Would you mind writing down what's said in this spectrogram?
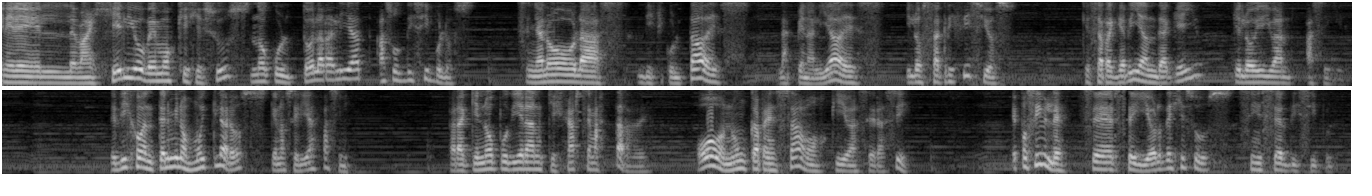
En el Evangelio vemos que Jesús no ocultó la realidad a sus discípulos. Señaló las dificultades, las penalidades y los sacrificios que se requerían de aquello que lo iban a seguir. Les dijo en términos muy claros que no sería fácil, para que no pudieran quejarse más tarde. Oh, nunca pensamos que iba a ser así. Es posible ser seguidor de Jesús sin ser discípulo.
